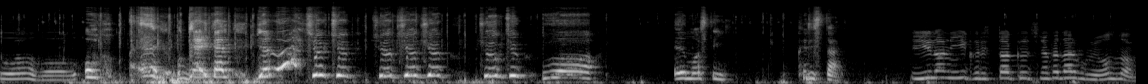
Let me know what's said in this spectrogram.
Wow, wow. Oh, eh, gel gel gel. Ah, Çök çök çök çök çök çök çök. Wow. Elmas değil. Kristal. İyi lan iyi kristal kılıç ne kadar vuruyor oğlum.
